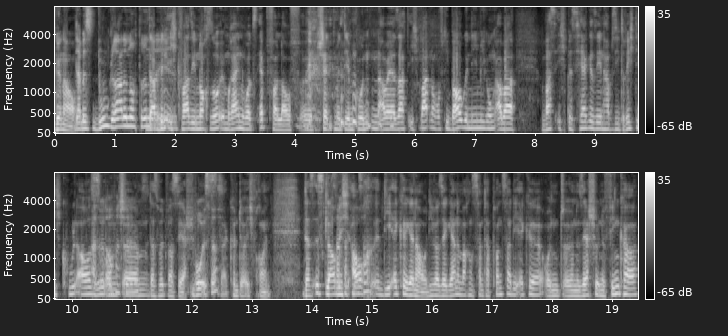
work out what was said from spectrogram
Genau. Da bist du gerade noch drin. Da bin ich quasi noch so im reinen WhatsApp-Verlauf-Chat äh, mit dem Kunden. Aber er sagt, ich warte noch auf die Baugenehmigung, aber was ich bisher gesehen habe, sieht richtig cool aus. Also wird auch und, was Schönes? Ähm, das wird was sehr Schönes. Wo ist das? Da könnt ihr euch freuen. Das ist, glaube ich, auch die Ecke, genau, die wir sehr gerne machen. Santa Ponza, die Ecke und äh, eine sehr schöne Finca.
